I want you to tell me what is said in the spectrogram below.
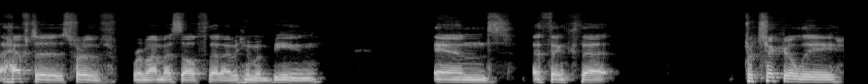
I have to sort of remind myself that I'm a human being and I think that particularly,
